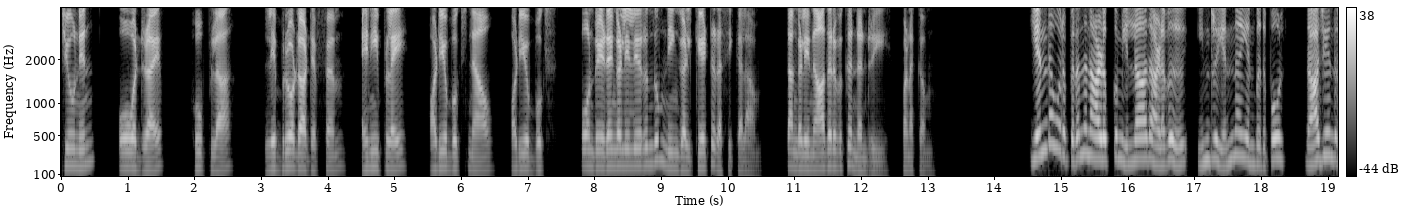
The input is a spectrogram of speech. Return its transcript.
டியூனின் ஓவர் டிரைவ் ஹூப்லா லிப்ரோ டாட் எஃப்எம் எனி பிளே ஆடியோ புக்ஸ் நாவ் ஆடியோ புக்ஸ் போன்ற இடங்களிலிருந்தும் நீங்கள் கேட்டு ரசிக்கலாம். தங்களின் ஆதரவுக்கு நன்றி. வணக்கம். எந்த ஒரு பிறந்த நாளுக்கும் இல்லாத அளவு இன்று என்ன என்பது போல் ராஜேந்திர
